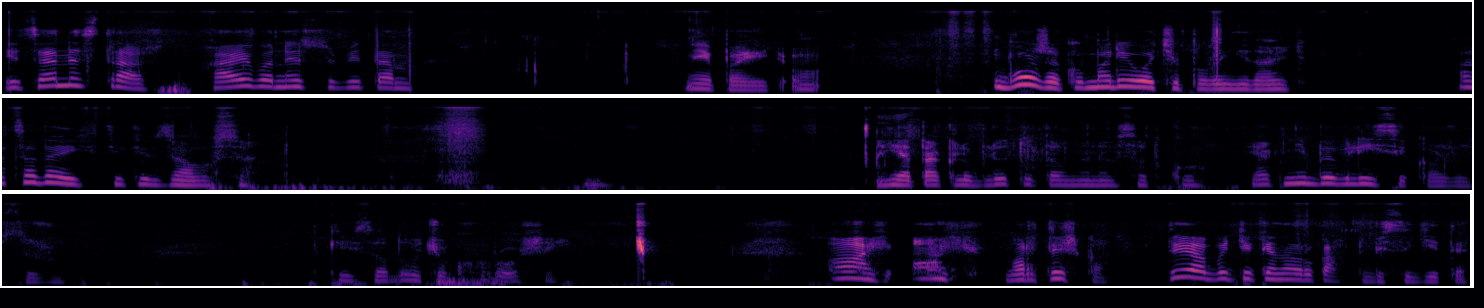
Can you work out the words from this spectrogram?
І це не страшно. Хай вони собі там нипають. О. Боже, комарі очі повиїдають. А це де їх тільки взялося? Я так люблю тут у мене в садку. Як ніби в лісі, кажу, сижу. Такий садочок хороший. Ай, ай, Мартишка, ти аби тільки на руках тобі сидіти.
